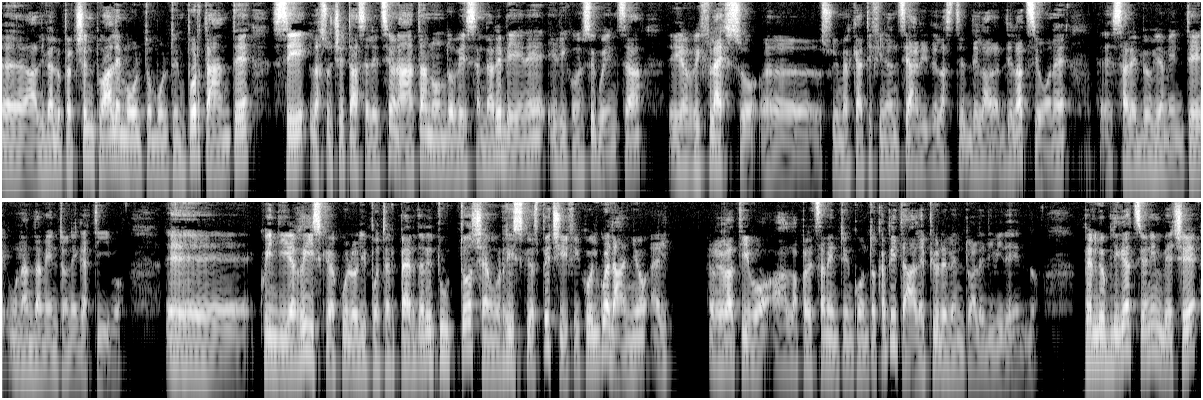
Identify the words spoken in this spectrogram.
eh, a livello percentuale molto molto importante se la società selezionata non dovesse andare bene e di conseguenza il riflesso eh, sui mercati finanziari della, della, dell'azione eh, sarebbe ovviamente un andamento negativo. Eh, quindi il rischio è quello di poter perdere tutto, c'è un rischio specifico, il guadagno è il relativo all'apprezzamento in conto capitale più l'eventuale dividendo. Per le obbligazioni invece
